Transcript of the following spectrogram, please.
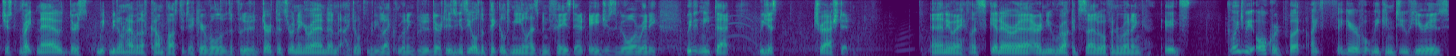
Just right now, there's we, we don't have enough compost to take care of all of the polluted dirt that's running around, and I don't really like running polluted dirt. As you can see, all the pickled meal has been phased out ages ago already. We didn't eat that. We just trashed it. Anyway, let's get our uh, our new rocket silo up and running. It's going to be awkward, but I figure what we can do here is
